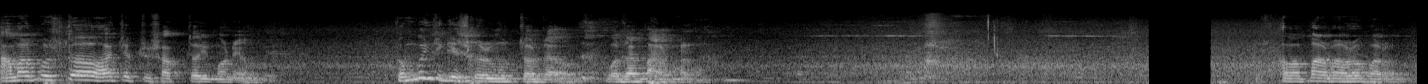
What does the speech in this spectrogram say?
আমার প্রশ্ন হয়তো একটু শক্তই মনে হবে। তুমি জিজ্ঞেস করুন উত্তর দাও, বোধহয় পারবা না। আবার পারবারও পারো না।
